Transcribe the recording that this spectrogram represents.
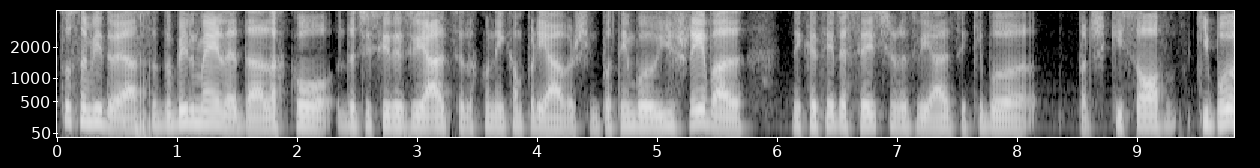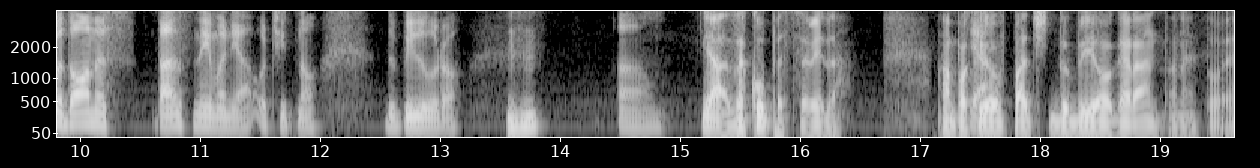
to sem videl. Ja. Ja. Ja. So dobili maile, da, lahko, da če si razvijalce, lahko nekam prijaviš in potem bojo izžrebali nekatere srečne razvijalce, ki, bo, pač, ki, so, ki bojo danes, dan snemanja, očitno dobili uro. Mhm. Um, Ja, za kupec, seveda. Ampak Ja. jo pač dobijo garanta, ne, to je.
